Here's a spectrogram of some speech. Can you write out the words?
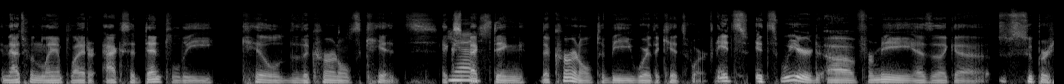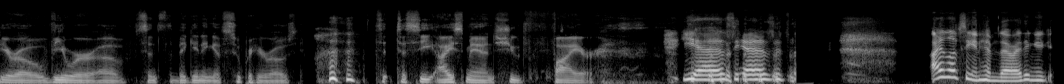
And that's when Lamplighter accidentally killed the colonel's kids, Yes. expecting the colonel to be where the kids were. It's it's weird uh, for me as like a superhero viewer of since the beginning of superheroes to, to see Iceman shoot fire. yes, yes. It's, I love seeing him though. I think it,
